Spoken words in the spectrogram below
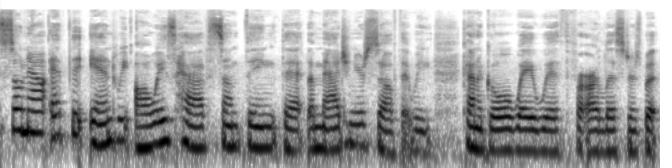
So now at the end, we always have something that imagine yourself that we kind of go away with for our listeners. But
